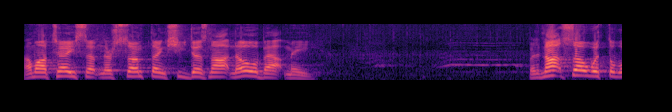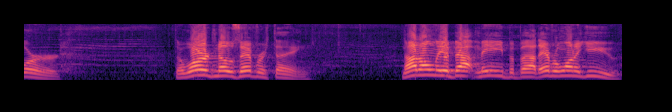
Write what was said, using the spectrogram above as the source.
I'm going to tell you something. There's something she does not know about me. But not so with the Word. The Word knows everything. Not only about me, but about every one of you.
